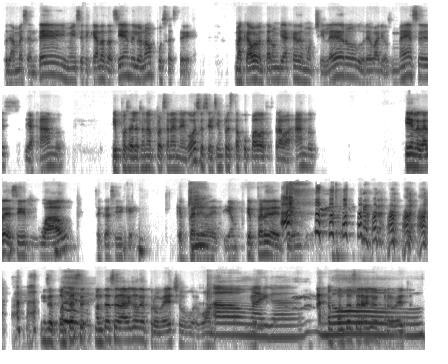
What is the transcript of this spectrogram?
pues ya me senté y me dice, ¿qué andas haciendo? Y le digo, no, pues este, me acabo de aventar un viaje de mochilero, duré varios meses viajando. Y pues él es una persona de negocios, él siempre está ocupado trabajando. Y en lugar de decir, wow, se queda así que, Qué pérdida de tiempo, qué pérdida de tiempo. Dice, ponte a, hacer, ponte a, hacer, algo de provecho, huevón. Oh my God. ponte a hacer algo de provecho.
